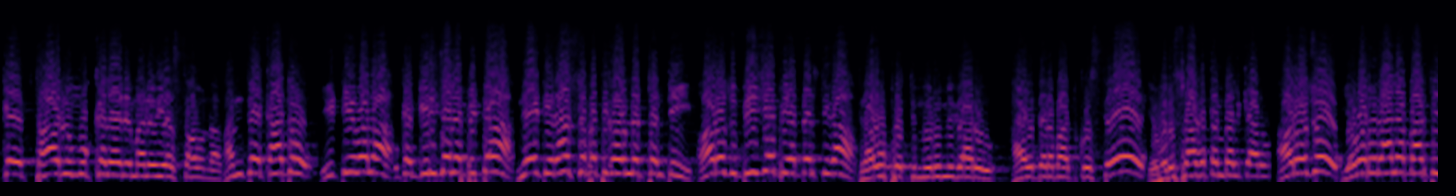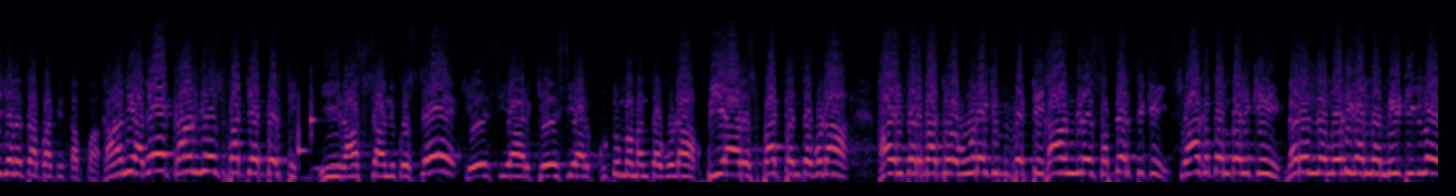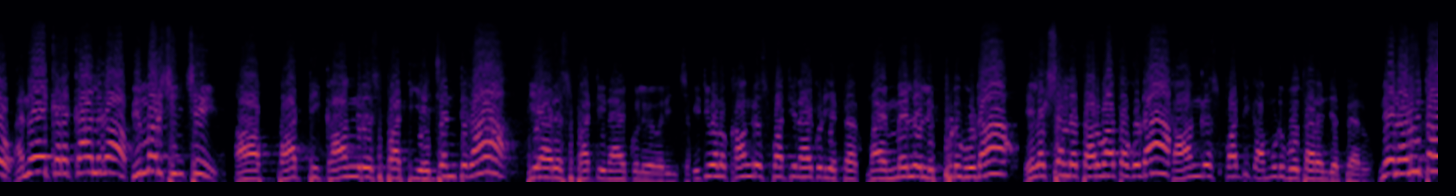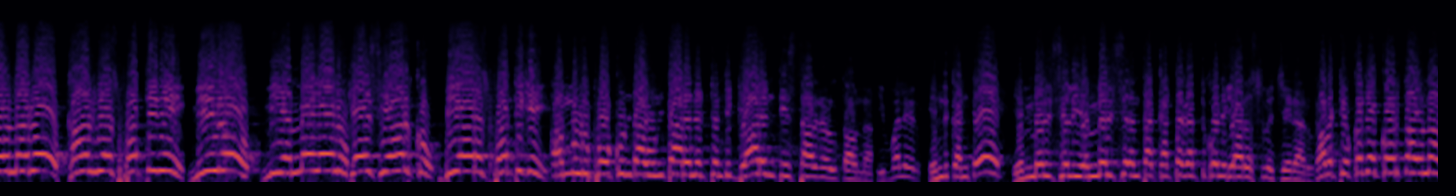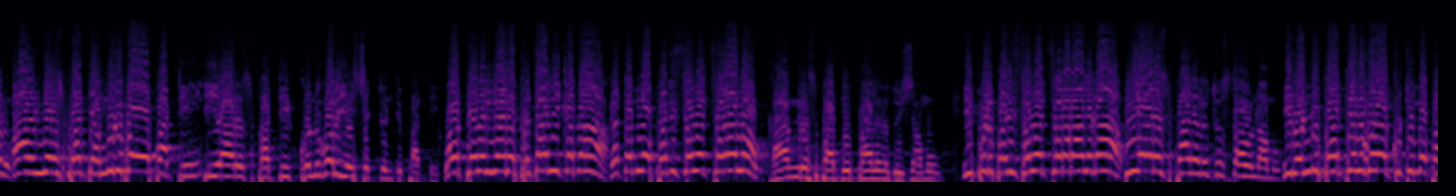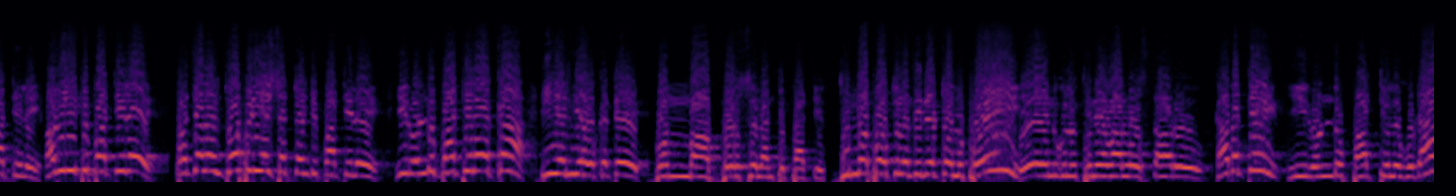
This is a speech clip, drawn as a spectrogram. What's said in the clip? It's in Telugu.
ఒకే తారు ముక్కలేని మనం చేస్తా ఉన్నారు. అంతేకాదు ఇటీవల ఒక గిరిజన బిడ్డ నేటి రాష్ట్రపతిగా ఉన్నటువంటి ఆ రోజు బీజేపీ అభ్యర్థిగా ద్రౌపది మురుమి గారు హైదరాబాద్కు వస్తే ఎవరు స్వాగతం పలికారు? ఆ రోజు ఎవరు రాలే భారతీయ జనతా పార్టీ తప్ప. కానీ అదే కాంగ్రెస్ పార్టీ అభ్యర్థి ఈ రాష్ట్రానికి వస్తే కేసీఆర్ కేసీఆర్ కుటుంబం అంతా కూడా బీఆర్ఎస్ పార్టీ అంతా కూడా హైదరాబాద్లో ఊరేగింపు పెట్టి కాంగ్రెస్ అభ్యర్థికి స్వాగతం పలికి నరేంద్ర మోడీ గారిన మీటింగ్లో అనేక రకాలుగా విమర్శించి ఆ పార్టీ కాంగ్రెస్ పార్టీ ఏజెంట్గా టిఆర్ఎస్ పార్టీ నాయకులు వివరించారు. ఇటీవల కాంగ్రెస్ పార్టీ నాయకుడు చెప్పారు మా ఎమ్మెల్యేలు ఇప్పుడు కూడా ఎలక్షన్ల తర్వాత కూడా కాంగ్రెస్ పార్టీకి అమ్ముడు పోతారని చెప్పారు. నేను అడుగుతా ఉన్నాను కాంగ్రెస్ పార్టీని మీరు మీ ఎమ్మెల్యేలు కేసీఆర్కు బీఆర్ఎస్ పార్టీకి అమ్ముడు పోకుండా ఉంటారనేటువంటి గ్యారంటీ ఇస్తారని అడుగుతా ఉన్నా. ఇవ్వలేరు. ఎందుకంటే ఎమ్మెల్సీలు ఎమ్మెల్సీ అంతా కట్టగట్టుకొని బీఆర్ఎస్లో చేరారు. కాబట్టి ఒకటే కోరుతా ఉన్నాను. కాంగ్రెస్ పార్టీ అమ్ముడు పోయే పార్టీ టీఆర్ఎస్ పార్టీ కొనుగోలు చేసేటువంటి పార్టీ. ఓ తెలంగాణ ప్రజానీకమా గతంలో పది సంవత్సరాలు కాంగ్రెస్ పార్టీ పాలన చూశాము. ఇప్పుడు పది సంవత్సరాలుగా టీఆర్ఎస్ పాలన చూస్తా ఉన్నాము. ఈ రెండు పార్టీలు కూడా కుటుంబ పార్టీలే అవినీతి పార్టీలే. ప్రజలను దోపిడీ చేసేటువంటి పార్టీలే. ఈ రెండు పార్టీల యొక్క డిఎన్ఏ ఒకటే బొమ్మ బొరుసు లాంటి పార్టీ. దున్నపోతులు తినేటోళ్ళు పోయి ఏనుగులు తినే వాళ్ళు వస్తారు. కాబట్టి ఈ రెండు పార్టీలు కూడా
